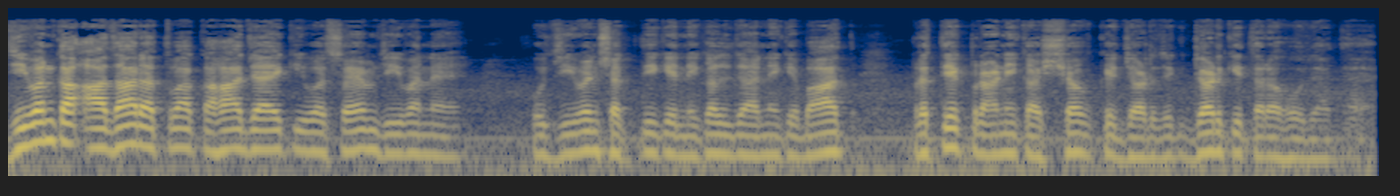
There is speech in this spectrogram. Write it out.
जीवन का आधार अथवा कहा जाए कि वह स्वयं जीवन है उस जीवन शक्ति के निकल जाने के बाद प्रत्येक प्राणी का शव के जड़ जड़ की तरह हो जाता है।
